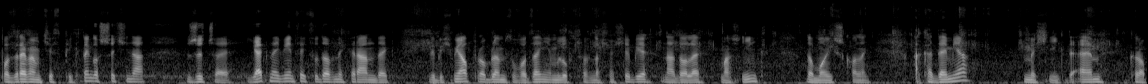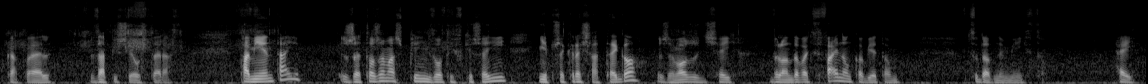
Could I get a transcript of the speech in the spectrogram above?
pozdrawiam Cię z pięknego Szczecina. Życzę jak najwięcej cudownych randek. Gdybyś miał problem z uwodzeniem lub z pewnością siebie, na dole masz link do moich szkoleń. Akademia myślnikdm.pl Zapisz je już teraz. Pamiętaj, że to, że masz 5 zł w kieszeni, nie przekreśla tego, że możesz dzisiaj wylądować z fajną kobietą w cudownym miejscu. Hej!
